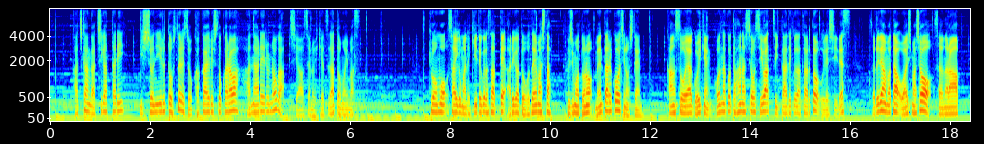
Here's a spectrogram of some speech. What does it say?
価値観が違ったり一緒にいるとストレスを抱える人からは離れるのが幸せの秘訣だと思います。今日も最後まで聞いてくださってありがとうございました。藤本のメンタルコーチの視点。感想やご意見こんなこと話してほしいは Twitter でくださると嬉しいです。それではまたお会いしましょう。さようなら。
